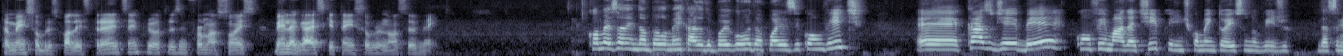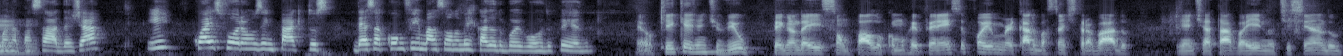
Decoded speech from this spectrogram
também sobre os palestrantes, entre outras informações bem legais que tem sobre o nosso evento. Começando então pelo mercado do boi gordo após esse convite. É, caso de EB confirmado atípico, a gente comentou isso no vídeo da semana uhum. passada já. E quais foram os impactos dessa confirmação no mercado do boi gordo, Pedro? É, o que, que a gente viu, pegando aí São Paulo como referência, foi um mercado bastante travado. A gente já estava aí noticiando,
